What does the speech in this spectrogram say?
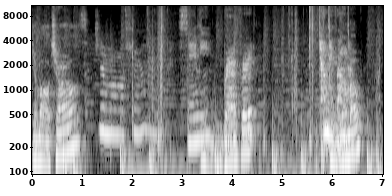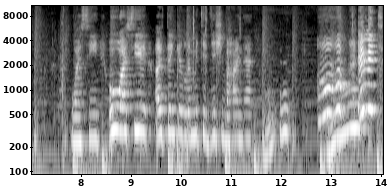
Jamaal Charles. Jamaal Charles. Sammy Bradford. Bradford. Tony Romo. Romo. Oh, I see. Oh, I see. I think a limited edition behind that. Ooh, oh, ooh. Oh, Emmitt.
